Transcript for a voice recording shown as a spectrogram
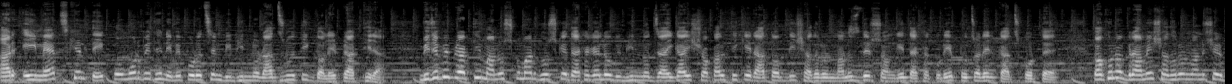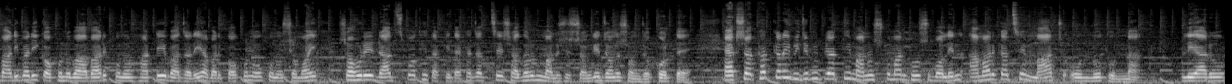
আর এই ম্যাচ খেলতে কোমর বেঁধে নেমে পড়েছেন বিভিন্ন রাজনৈতিক দলের প্রার্থীরা। বিজেপি প্রার্থী মানস কুমার ঘোষকে দেখা গেল বিভিন্ন জায়গায় সকাল থেকে রাত অবধি সাধারণ মানুষদের সঙ্গে দেখা করে প্রচারের কাজ করতে। কখনো গ্রামে সাধারণ মানুষের বাড়ি বাড়ি, কখনো বা আবার কোনো হাটে বাজারে, আবার কখনো কোনো সময় শহরের রাজপথে তাকে দেখা যাচ্ছে সাধারণ মানুষের সঙ্গে জনসংযোগ করতে। এক সাক্ষাৎকারে বিজেপি প্রার্থী মানস কুমার ঘোষ বলেন, আমার কাছে মাঠ ও নতুন না। প্লেয়ারও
